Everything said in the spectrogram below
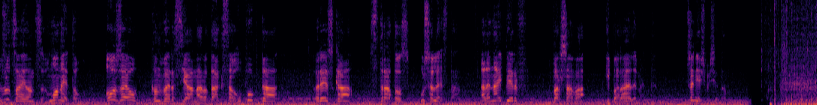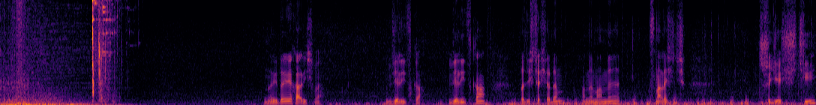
rzucając monetą. Orzeł, konwersja na Rotaxa u Pupka, reszka, Stratos u Szelesta. Ale najpierw Warszawa i paraelement. Przenieśmy się tam. No i dojechaliśmy. Wielicka. Wielicka 27, a my mamy znaleźć 30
